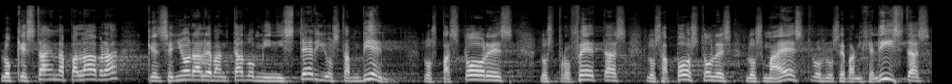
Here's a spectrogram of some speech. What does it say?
lo que está en la palabra, que el Señor ha levantado ministerios también los pastores, los profetas, los apóstoles, los maestros, los evangelistas,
